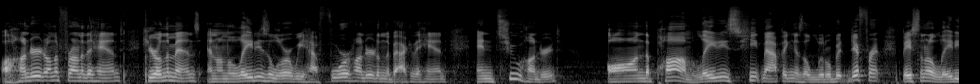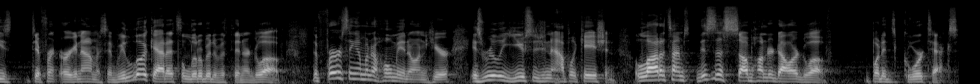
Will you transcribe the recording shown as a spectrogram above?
100 on the front of the hand, here on the men's, and on the ladies' Allure we have 400 on the back of the hand and 200 on the palm. Ladies heat mapping is a little bit different based on a lady's different ergonomics. If we look at it, it's a little bit of a thinner glove. The first thing I'm going to home in on here is really usage and application. A lot of times, this is a sub $100 glove but it's Gore-Tex.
